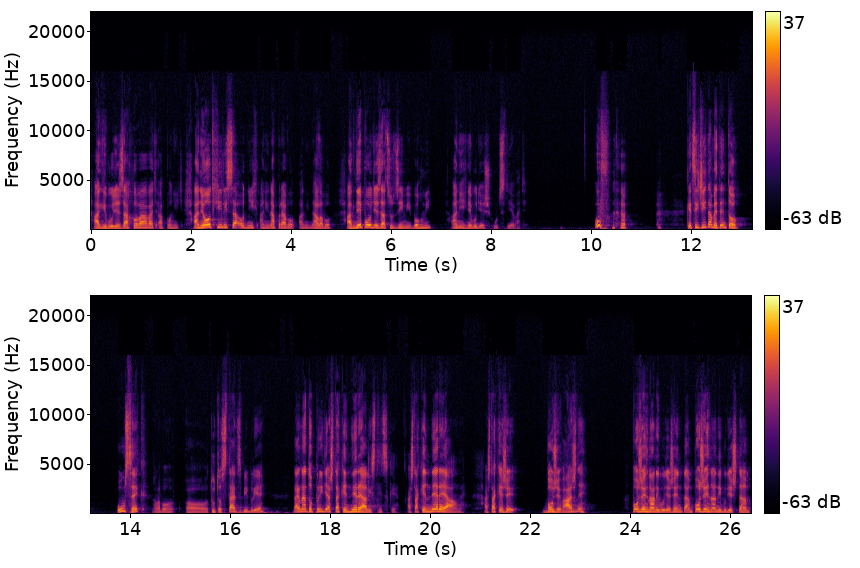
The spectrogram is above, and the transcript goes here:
Ak ich budeš zachovávať a plniť. A neodchýli sa od nich ani napravo, ani nalavo. Ak nepôjdeš za cudzími bohmi, ani ich nebudeš uctievať. Uf! Keď si čítame tento úsek, alebo o, túto stať z Biblie, tak na to príde až také nerealistické. Až také nereálne. Až také, že Bože, vážne? Požehnaný budeš žen tam, požehnaný budeš tam,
